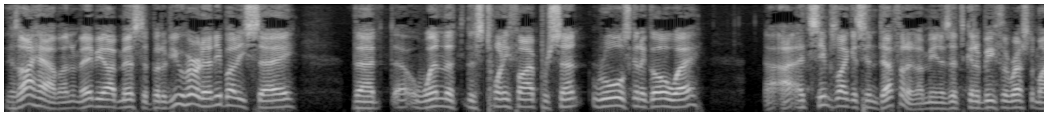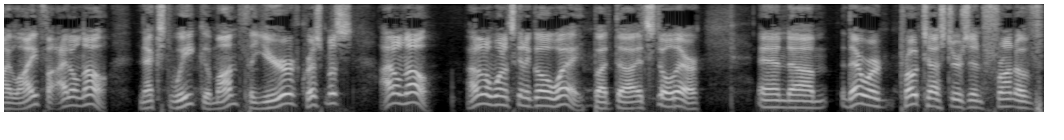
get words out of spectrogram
because I haven't, maybe I've missed it, but have you heard anybody say that uh, when the, this 25% rule is going to go away? Uh, it seems like it's indefinite. I mean, is it going to be for the rest of my life? I don't know. Next week, a month, a year, Christmas? I don't know. I don't know when it's going to go away, but uh, it's still there. And um, there were protesters in front of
